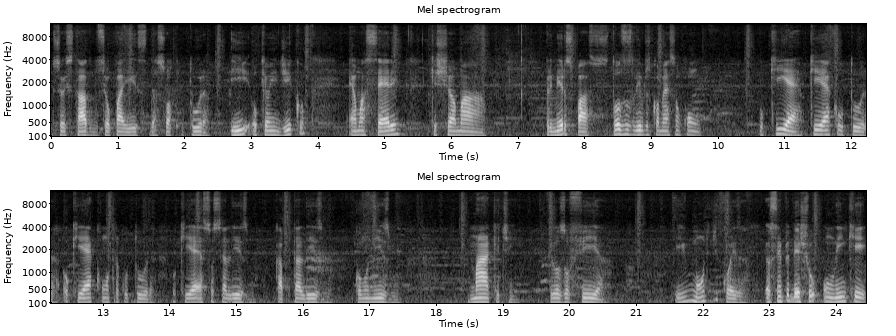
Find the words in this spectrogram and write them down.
do seu estado, do seu país, da sua cultura. E o que eu indico é uma série que chama Primeiros Passos. Todos os livros começam com o que é, o que é cultura, o que é contracultura, o que é socialismo, capitalismo, comunismo, marketing, filosofia, e um monte de coisa. Eu sempre deixo um link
